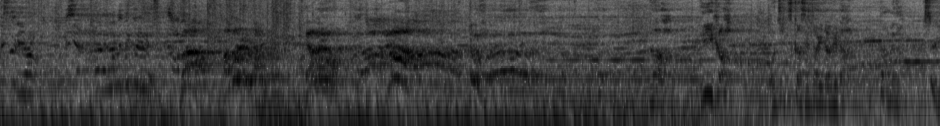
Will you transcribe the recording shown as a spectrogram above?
薬をややめてくれバー暴れるなやめろバーなあいいか落ち着かせたいだけだダメだ薬が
